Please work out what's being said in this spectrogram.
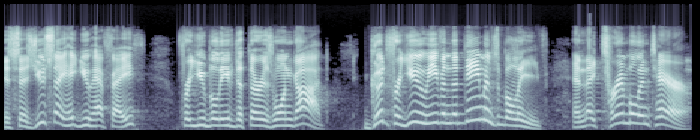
It says, You say, hey, you have faith, for you believe that there is one God. Good for you, even the demons believe, and they tremble in terror.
